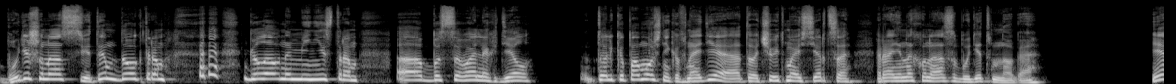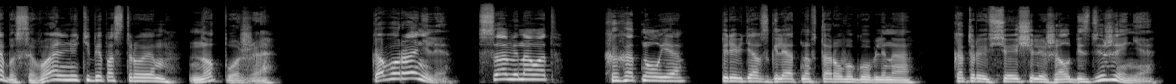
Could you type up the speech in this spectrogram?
«Будешь у нас святым доктором, главным министром обоссывальных дел. Только помощников найди, а то, чует мое сердце, раненых у нас будет много. И обоссывальню тебе построим, но позже». «Кого ранили? Сам виноват», — хохотнул я, переведя взгляд на второго гоблина, который все еще лежал без движения,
